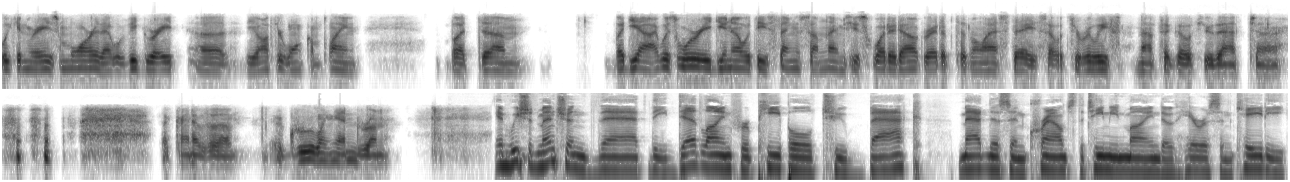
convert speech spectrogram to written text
We can raise more. That would be great. Uh, the author won't complain. But um, but yeah, I was worried. You know, with these things, sometimes you sweat it out right up to the last day. So it's a relief not to go through that uh, that kind of a, a grueling end run. And we should mention that the deadline for people to back Madness and Crowds, the teeming mind of Harrison Cady,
